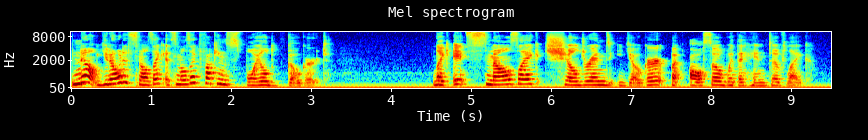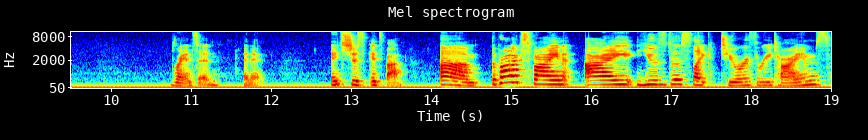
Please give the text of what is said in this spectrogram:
no, you know what it smells like? It smells like fucking spoiled Go-Gurt. Like it smells like children's yogurt, but also with a hint of like rancid in it. It's just, it's bad. Um, the product's fine. I used this like two or three times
